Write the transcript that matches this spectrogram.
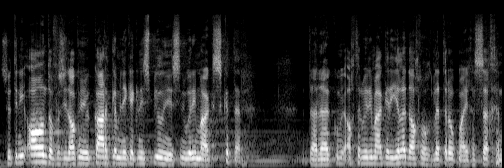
So teen die aand of as jy dalk in jou kar klim en jy kyk in die spieël en jy sien hoorie maar ek skitter. dan uh, kom jy agter hoorie maar ek het die hele dag nog glitter op my gesig en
